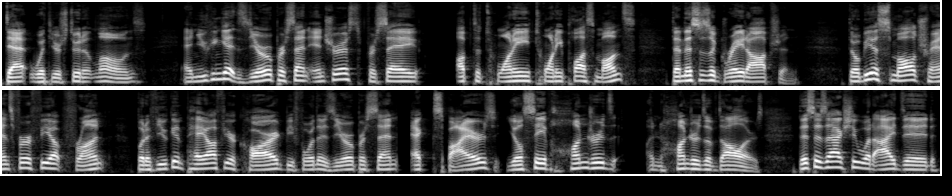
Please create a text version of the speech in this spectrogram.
debt with your student loans, and you can get 0% interest for, say, up to 20, 20 plus months, then this is a great option. There'll be a small transfer fee up front, but if you can pay off your card before the 0% expires, you'll save hundreds and hundreds of dollars. This is actually what I did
